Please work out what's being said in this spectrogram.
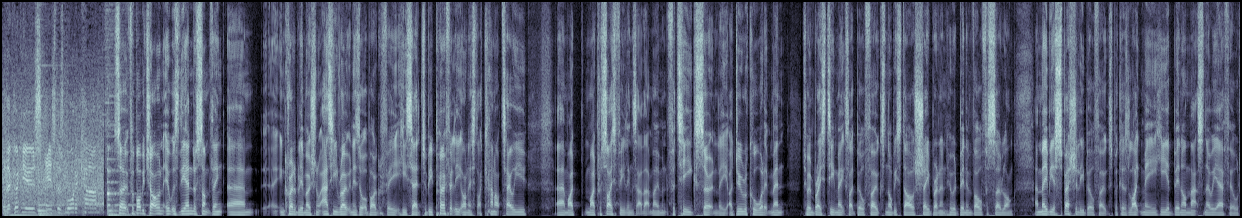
But the good news is there's more to come. So for Bobby Charlton, it was the end of something um, incredibly emotional. As he wrote in his autobiography, he said, "To be perfectly honest, I cannot tell you uh, my my precise feelings at that moment. Fatigue, certainly. I do recall what it meant." To embrace teammates like Bill Foulkes, Nobby Stiles, Shay Brennan, who had been involved for so long, and maybe especially Bill Foulkes, because like me, he had been on that snowy airfield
